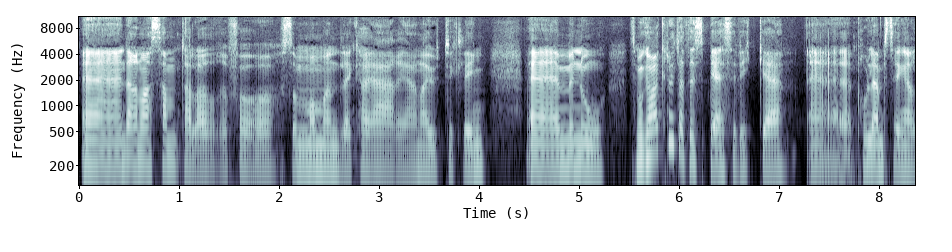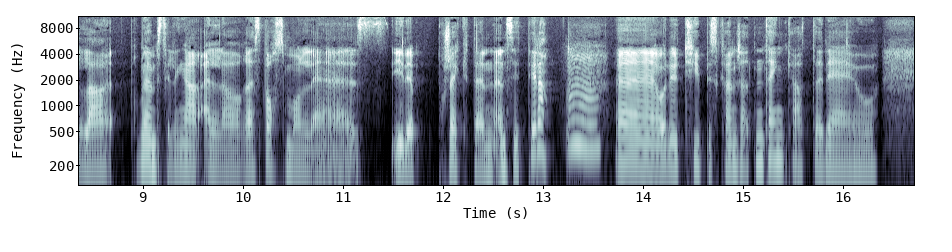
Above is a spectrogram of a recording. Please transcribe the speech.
Eh, der en har samtaler for, som omhandler karriere, gjerne utvikling, eh, med noe som kan være knytta til spesifikke eh, problemstillinger, eller, problemstillinger eller eh, spørsmål eh, i det prosjektet en, sitter i. da. Eh, og det er jo typisk kanskje at en tenker at det er jo eh,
